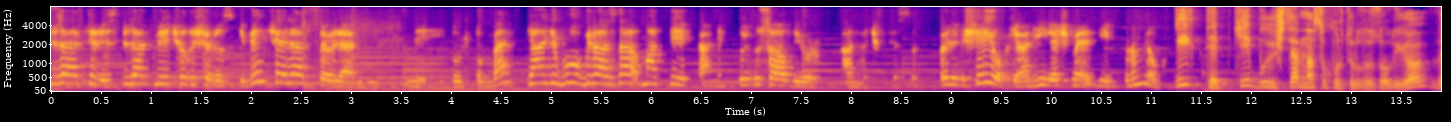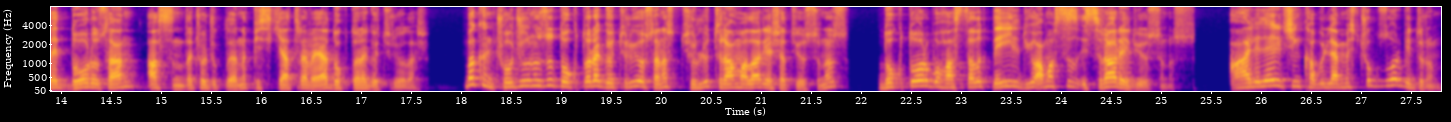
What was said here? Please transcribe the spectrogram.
düzeltiriz düzeltmeye çalışırız gibi şeyler söylendi duydum ben. Yani bu biraz da maddi yani duygusal diyorum yani açıkçası. Öyle bir şey yok yani iyileşme diye bir durum yok. İlk tepki bu işten nasıl kurtuluruz oluyor ve doğrusan aslında çocuklarını psikiyatra veya doktora götürüyorlar. Bakın çocuğunuzu doktora götürüyorsanız türlü travmalar yaşatıyorsunuz. Doktor bu hastalık değil diyor ama siz ısrar ediyorsunuz. Aileler için kabullenmesi çok zor bir durum.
